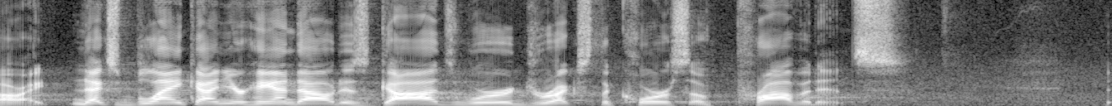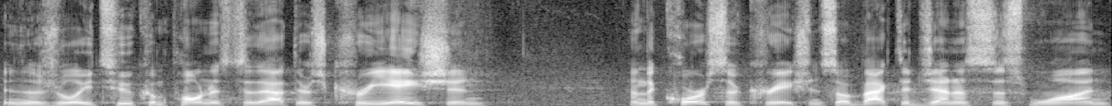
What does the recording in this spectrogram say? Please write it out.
All right, next blank on your handout is God's Word directs the course of providence. And there's really two components to that there's creation and the course of creation. So back to Genesis 1,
